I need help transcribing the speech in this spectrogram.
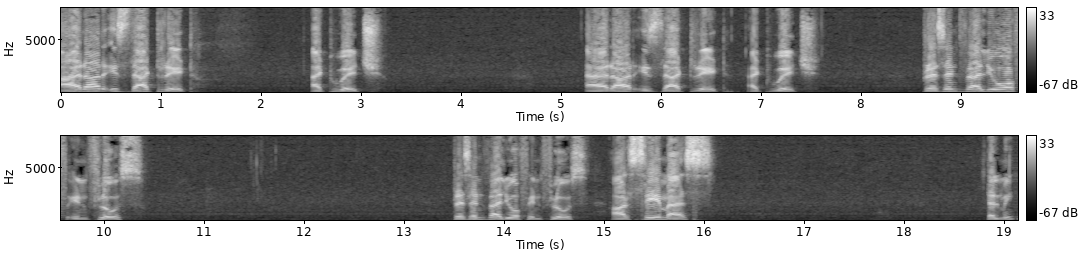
IRR is that rate at which IRR is that rate at which present value of inflows present value of inflows are same as tell me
